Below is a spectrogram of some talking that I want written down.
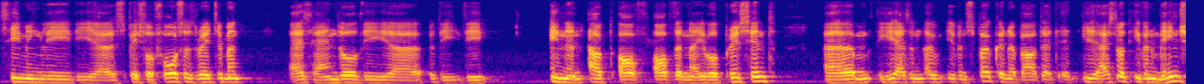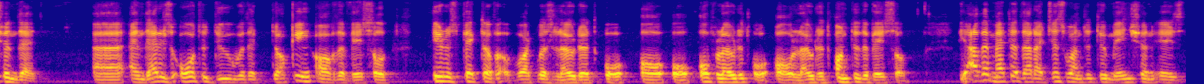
seemingly the uh, Special Forces Regiment, has handled the the the in and out of of the naval precinct. Um, he hasn't even spoken about that. He has not even mentioned that. Uh, and that is all to do with the docking of the vessel, irrespective of what was loaded or, or, or offloaded or, or, loaded onto the vessel. The other matter that I just wanted to mention is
